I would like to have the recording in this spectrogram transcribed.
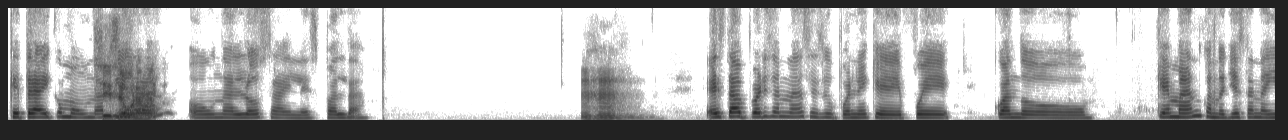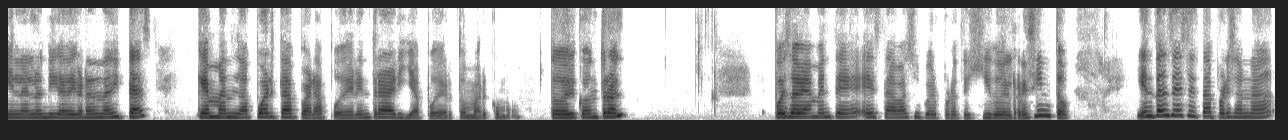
que trae como una piedra o una losa en la espalda. Esta persona se supone que fue cuando queman, cuando ya están ahí en la lóndiga de granaditas, queman la puerta para poder entrar y ya poder tomar como todo el control. Pues obviamente estaba súper protegido el recinto. Y entonces esta persona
